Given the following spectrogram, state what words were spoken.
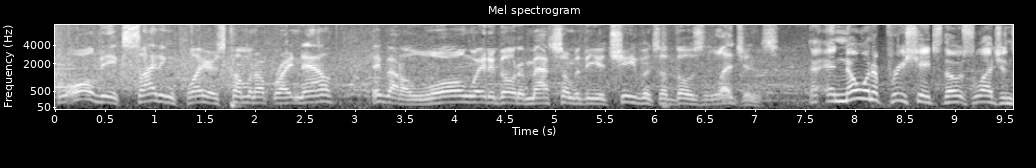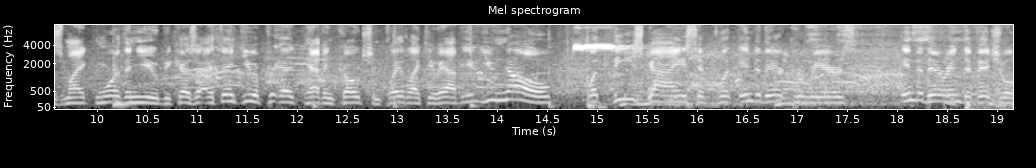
for all the exciting players coming up right now, they've got a long way to go to match some of the achievements of those legends. And no one appreciates those legends, Mike, more than you because I think you, uh, having coached and played like you have, you, you know what these guys have put into their careers, into their individual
